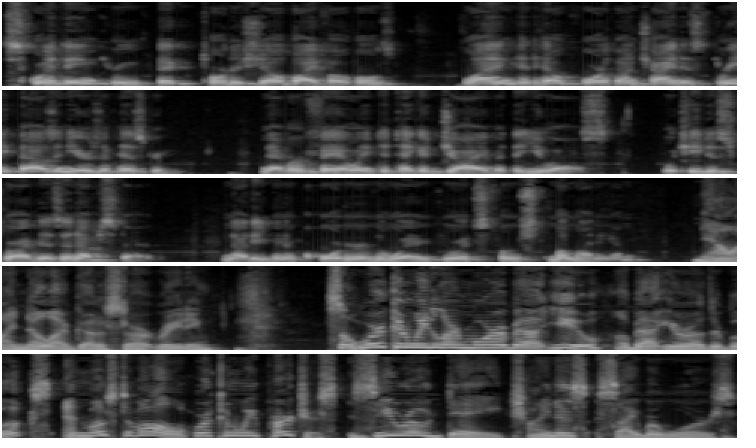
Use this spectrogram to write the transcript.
Squinting through thick tortoiseshell bifocals, Wang had held forth on China's 3,000 years of history, never failing to take a jibe at the U.S., which he described as an upstart, not even a quarter of the way through its first millennium. Now I know I've got to start reading. So where can we learn more about you, about your other books, and most of all, where can we purchase Zero Day, China's Cyber Wars?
